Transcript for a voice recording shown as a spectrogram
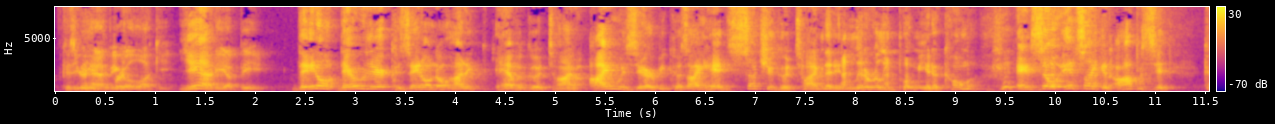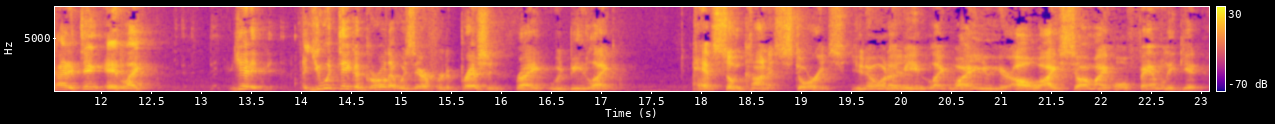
because you're happy depressed. go lucky. Yeah. you're pretty upbeat. They don't. They were there because they don't know how to have a good time. I was there because I had such a good time that it literally put me in a coma. And so it's like an opposite kind of thing. And like, yeah, you would think a girl that was there for depression, right, would be like have some kind of stories. You know what I mean? Like, why are you here? Oh, I saw my whole family get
